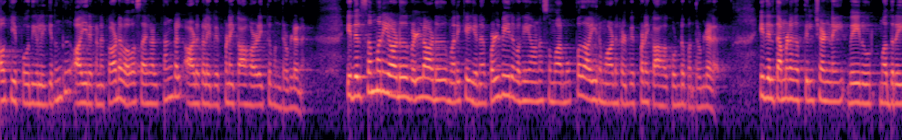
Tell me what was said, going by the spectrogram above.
ஆகிய பகுதிகளில் இருந்து ஆயிரக்கணக்கான விவசாயிகள் தங்கள் ஆடுகளை விற்பனைக்காக அழைத்து வந்துள்ளனர். இதில் செம்மறி ஆடு வெள்ளாடு மரிக்கை என பல்வேறு வகையான சுமார் முப்பதாயிரம் ஆடுகள் விற்பனைக்காக கொண்டு வந்துள்ளனர். இதில் தமிழகத்தில் சென்னை வேலூர் மதுரை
